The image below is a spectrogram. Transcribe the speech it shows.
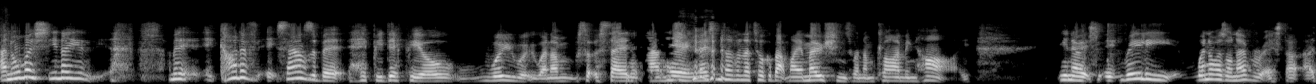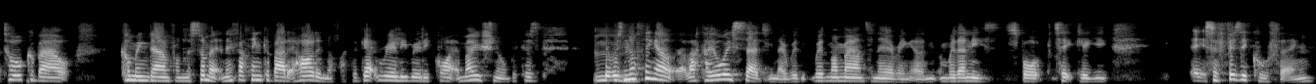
And almost you know you, i mean it, it kind of it sounds a bit hippy dippy or woo woo when i'm sort of saying it down here you know sometimes when i talk about my emotions when i'm climbing high you know it's it really when i was on everest I, I talk about coming down from the summit and if i think about it hard enough i could get really really quite emotional because there was Mm. nothing else like i always said you know with with my mountaineering and, and with any sport particularly you, it's a physical thing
